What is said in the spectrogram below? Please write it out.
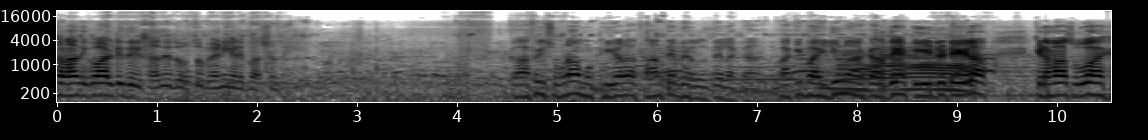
ਥਾਣਾ ਦੀ ਕੁਆਲਿਟੀ ਦੇਖ ਸਕਦੇ ਦੋਸਤੋ ਬਹਿਣੀ ਵਾਲੇ ਪਾਸੋਂ ਦੀ। ਕਾਫੀ ਸੋਹਣਾ ਮੁੱਠੀ ਵਾਲਾ ਥਾਂ ਤੇ ਵਿਰਲ ਤੇ ਲੱਗਾ। ਬਾਕੀ ਬਾਈ ਜੀ ਨਾਲ ਕਰਦੇ ਆ ਕੀ ਡਿਟੇਲ ਆ ਕਿਨਵਾ ਸੂਆ ਹੈ,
